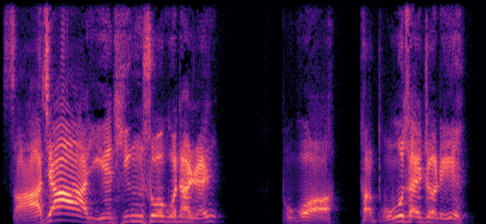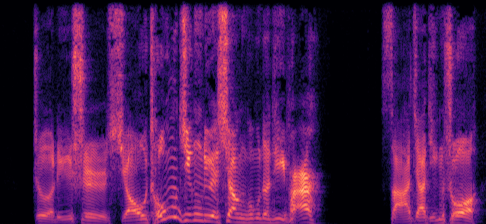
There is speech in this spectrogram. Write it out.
洒家也听说过那人，不过他不在这里。这里是小虫经略相公的地盘，洒家听说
